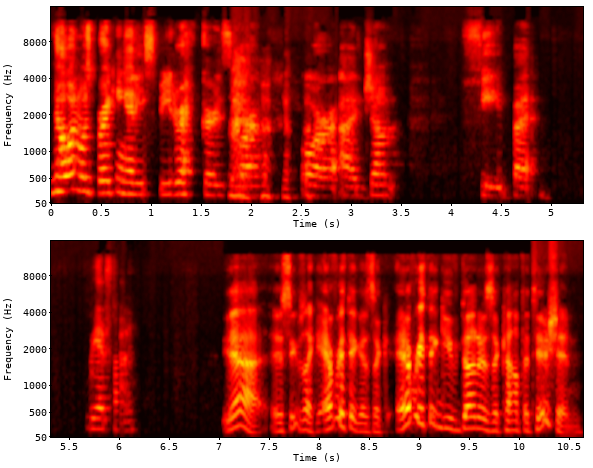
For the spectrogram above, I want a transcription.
No one was breaking any speed records or or uh, jump feet, but we had fun. yeah, it seems like everything is like everything you've done is a competition.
